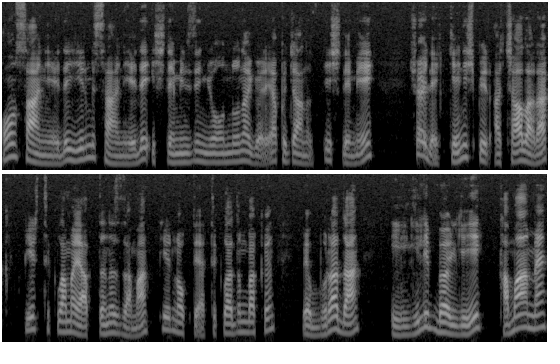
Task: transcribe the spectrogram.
10 saniyede 20 saniyede işleminizin yoğunluğuna göre yapacağınız işlemi şöyle geniş bir açı alarak bir tıklama yaptığınız zaman bir noktaya tıkladım bakın ve buradan ilgili bölgeyi tamamen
